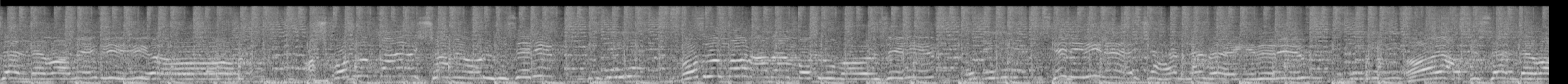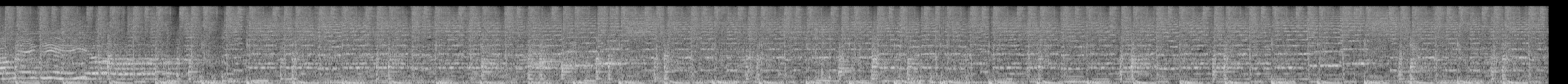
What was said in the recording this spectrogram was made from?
güzel devam ediyor. Aşk Bodrum'da yaşanıyor güzelim. Güzelim, Bodrum bana ben Bodrum'a özelim? Özelim, Seninle cehenneme giderim güzelim, Hayat ah güzel devam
